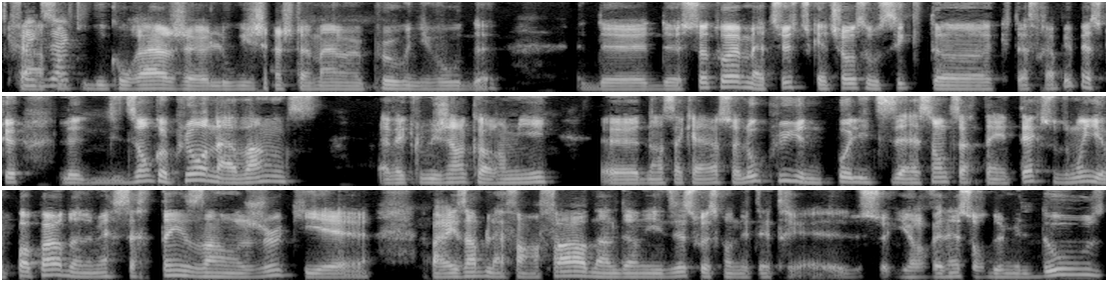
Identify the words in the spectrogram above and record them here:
qui fait en sorte qu'il décourage euh, Louis-Jean justement un peu au niveau de, de, de ça. Toi, Mathieu, c'est quelque chose aussi qui t'a qui t'a frappé? Parce que le, disons que plus on avance avec Louis-Jean Cormier euh, dans sa carrière solo, plus il y a une politisation de certains textes, ou du moins il n'a pas peur de nommer certains enjeux qui est, par exemple, la fanfare dans le dernier disque où est-ce qu'on était très, euh, il revenait sur 2012.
